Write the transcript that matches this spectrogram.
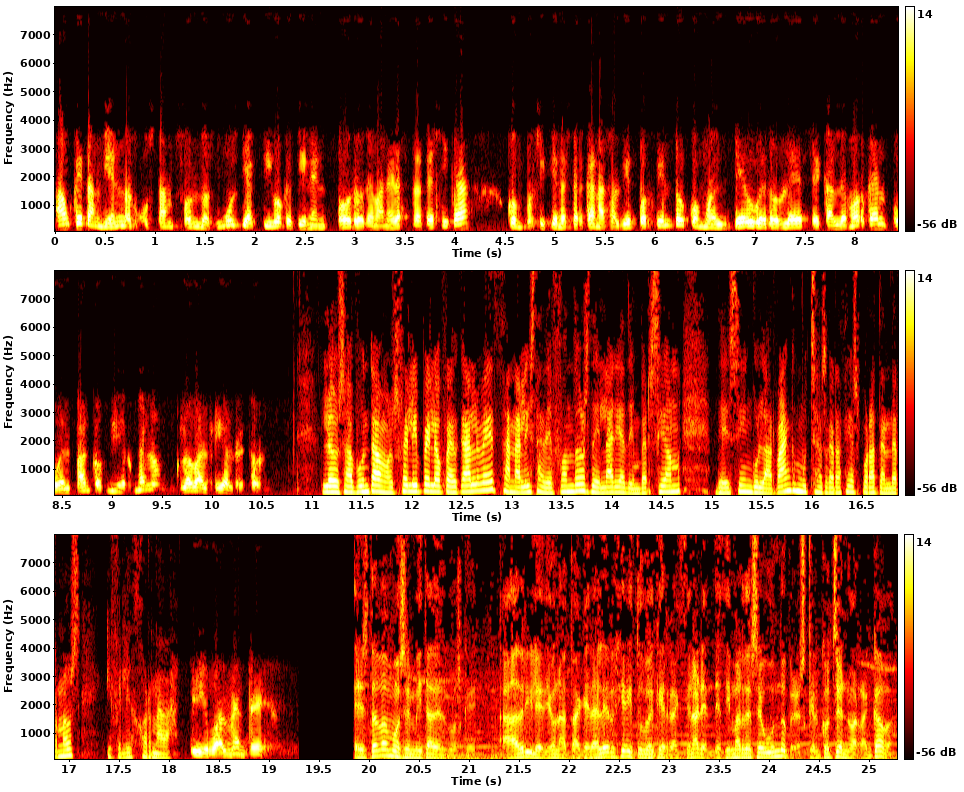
aunque también nos gustan fondos multiactivo que tienen oro de manera estratégica con posiciones cercanas al 10% como el DWS Caldemorgan o el Bank of New York Mellon Global Real Return. Los apuntamos. Felipe López Gálvez, analista de fondos del área de inversión de Singular Bank. Muchas gracias por atendernos y feliz jornada. Igualmente. Estábamos en mitad del bosque. A Adri le dio un ataque de alergia y tuve que reaccionar en décimas de segundo, pero es que el coche no arrancaba.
